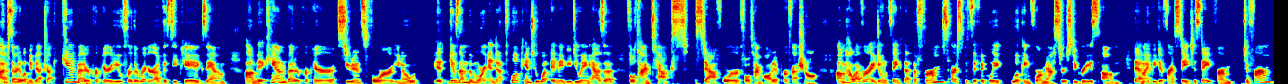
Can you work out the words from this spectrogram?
I'm sorry, let me backtrack. Can better prepare you for the rigor of the CPA exam. Um, it can better prepare students for, you know, it gives them the more in-depth look into what they may be doing as a full-time tax staff or full-time audit professional. Um, however, I don't think that the firms are specifically looking for master's degrees. Um, that might be different state to state, firm to firm.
